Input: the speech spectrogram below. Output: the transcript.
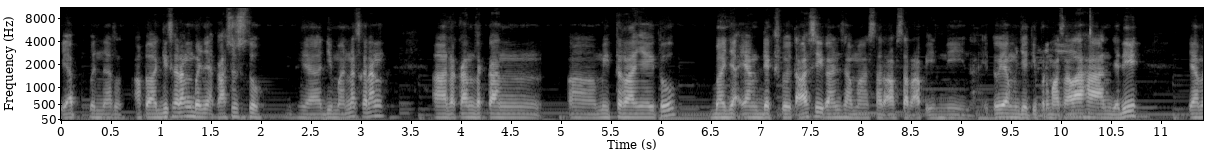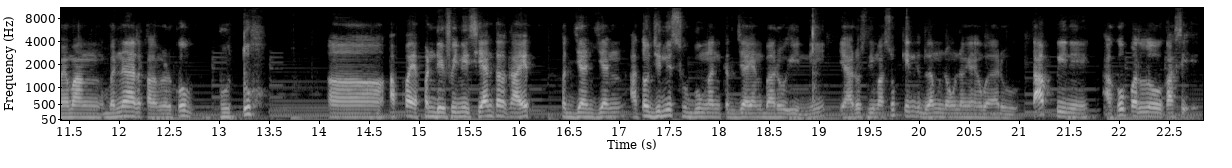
ya benar apalagi sekarang banyak kasus tuh ya di mana sekarang uh, rekan-rekan uh, mitranya itu banyak yang dieksploitasi kan sama startup startup ini. Nah itu yang menjadi permasalahan. Jadi ya memang benar kalau menurutku butuh uh, apa ya pendefinisian terkait perjanjian atau jenis hubungan kerja yang baru ini ya harus dimasukin ke dalam undang-undang yang baru. Tapi nih aku perlu kasih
